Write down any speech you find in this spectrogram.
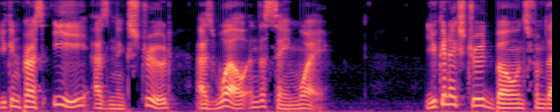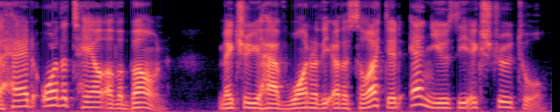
you can press E as an extrude as well in the same way. You can extrude bones from the head or the tail of a bone, Make sure you have one or the other selected and use the extrude tool.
